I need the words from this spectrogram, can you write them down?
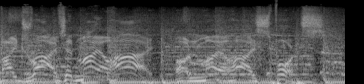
by Drives at Mile High on Mile High Sports.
